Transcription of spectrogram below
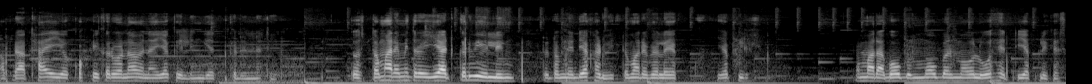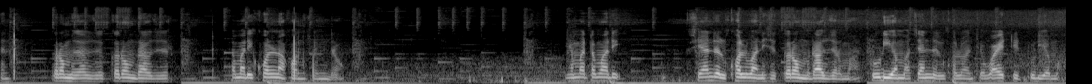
આપણે આ થાય એ કોપી કરવાના આવે ને એકે લિંક એડ કરેલ નથી તો તમારે મિત્રો યાદ કરવી લિંક તો તમને દેખાડવી તમારે પહેલાં એક એપ્લિકેશન તમારા મોબાઈલમાં ઓલું હોય તે application Chrome browser Chrome browser તમારી ખોલ નાખવાનું છે મિત્રો એમાં તમારી સેન્ડલ ખોલવાની છે ક્રોમ બ્રાઉઝરમાં ટુડિયામાં સેન્ડલ ખોલવાની છે વાઇટી ટુડિયામાં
